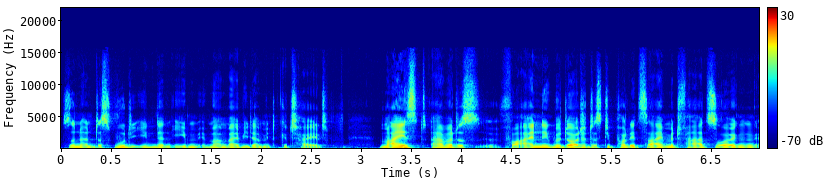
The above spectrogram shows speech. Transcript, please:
sondern das wurde ihnen dann eben immer mal wieder mitgeteilt. Meist habe das vor allen Dingen bedeutet, dass die Polizei mit Fahrzeugen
